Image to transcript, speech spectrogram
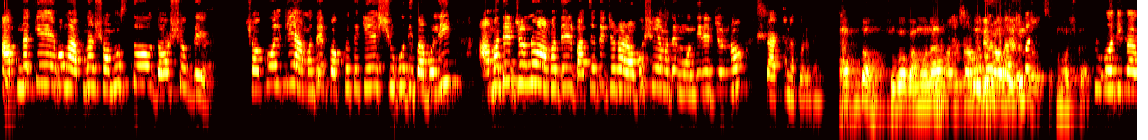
আপনাকে এবং আপনার সমস্ত দর্শকদের সকলকে আমাদের পক্ষ থেকে শুভ দীপাবলি। আমাদের জন্য আমাদের বাচ্চাদের জন্য আর অবশ্যই আমাদের মন্দিরের জন্য প্রার্থনা করবেন। একদম শুভকামনা। নমস্কার। শুভ দীপাবলি।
